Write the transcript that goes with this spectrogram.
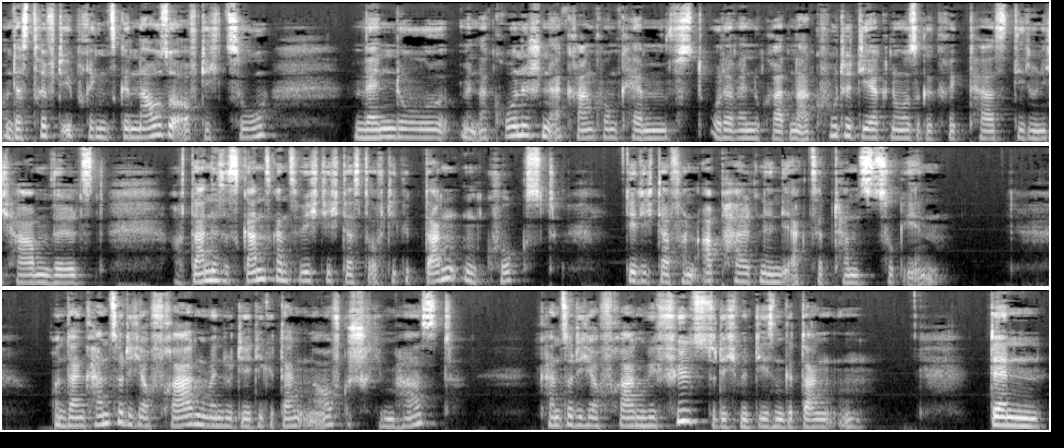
Und das trifft übrigens genauso auf dich zu, wenn du mit einer chronischen Erkrankung kämpfst oder wenn du gerade eine akute Diagnose gekriegt hast, die du nicht haben willst. Auch dann ist es ganz, ganz wichtig, dass du auf die Gedanken guckst, die dich davon abhalten, in die Akzeptanz zu gehen. Und dann kannst du dich auch fragen, wenn du dir die Gedanken aufgeschrieben hast, kannst du dich auch fragen, wie fühlst du dich mit diesen Gedanken? Denn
